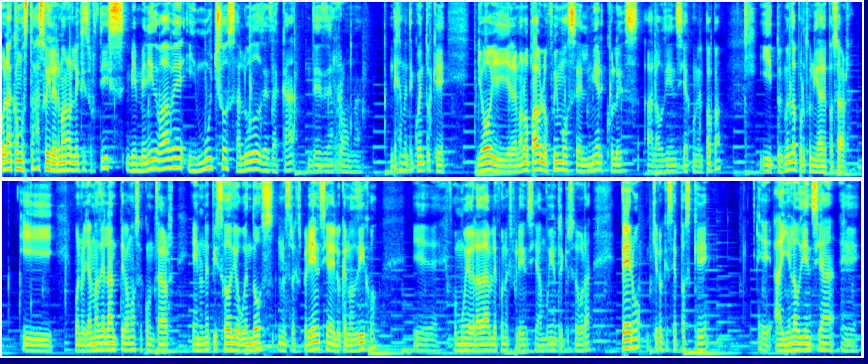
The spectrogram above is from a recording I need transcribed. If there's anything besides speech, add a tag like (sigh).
Hola, ¿cómo estás? Soy el hermano Alexis Ortiz. Bienvenido Ave y muchos saludos desde acá, desde Roma. Déjame te cuento que yo y el hermano Pablo fuimos el miércoles a la audiencia con el Papa y tuvimos la oportunidad de pasar. Y bueno, ya más adelante vamos a contar en un episodio o en dos nuestra experiencia y lo que nos dijo. Eh, fue muy agradable, fue una experiencia muy enriquecedora. Pero quiero que sepas que eh, ahí en la audiencia eh,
